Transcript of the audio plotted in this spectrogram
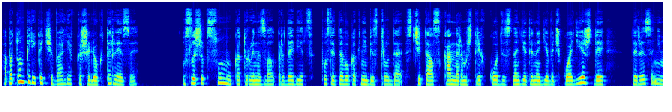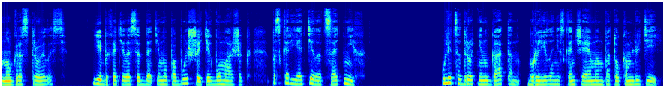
а потом перекочевали в кошелек Терезы. Услышав сумму, которую назвал продавец, после того, как не без труда считал сканером штрих-коды с надетой на девочку одежды, Тереза немного расстроилась. Ей бы хотелось отдать ему побольше этих бумажек, поскорее отделаться от них. Улица Дротнингаттон бурлила нескончаемым потоком людей.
